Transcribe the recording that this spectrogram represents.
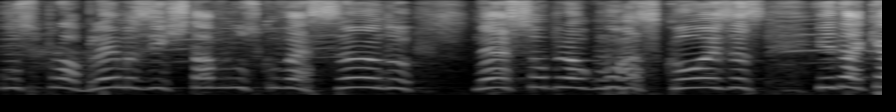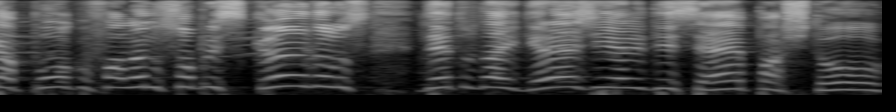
uns problemas e estávamos conversando né, sobre algumas coisas. E daqui a pouco falando sobre escândalos dentro da igreja. E ele disse: É, pastor,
